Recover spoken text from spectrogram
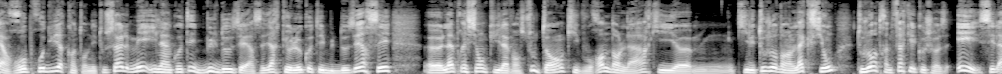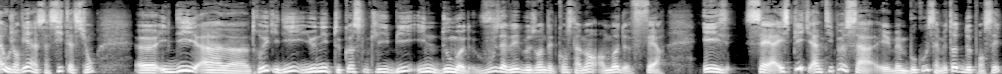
à reproduire quand on est tout seul, mais il a un côté bulldozer, c'est-à-dire que le côté bulldozer, c'est euh, l'impression qu'il avance tout le temps, qu'il vous rentre dans l'art, qu'il euh, qu'il est toujours dans l'action, toujours en train de faire quelque chose. Et c'est là où j'en viens à sa citation. Euh, il dit un, un, truc, il dit You need to constantly be in do mode. Vous avez besoin d'être constamment en mode faire. Et ça explique un petit peu ça, et même beaucoup sa méthode de pensée.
